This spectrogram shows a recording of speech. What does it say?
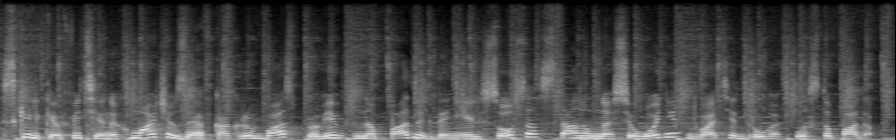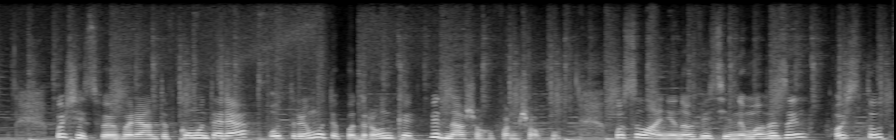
скільки офіційних матчів за ФК Кривбас провів нападник Даніель Соса станом на сьогодні, 22 листопада? Пишіть свої варіанти в коментарях, отримуйте подарунки від нашого фаншопу. Посилання на офіційний магазин ось тут.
